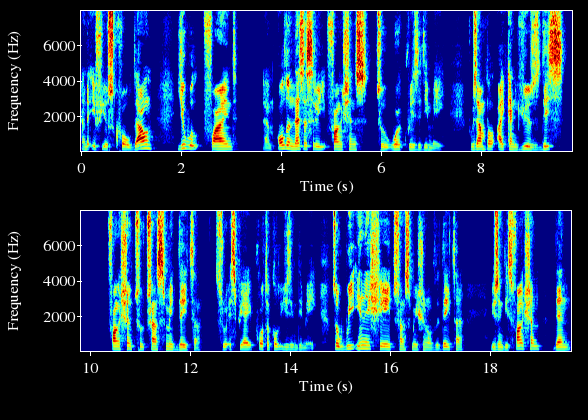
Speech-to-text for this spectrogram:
And if you scroll down, you will find um, all the necessary functions to work with the DMA. For example, I can use this function to transmit data through SPI protocol using DMA. So we initiate transmission of the data using this function, then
